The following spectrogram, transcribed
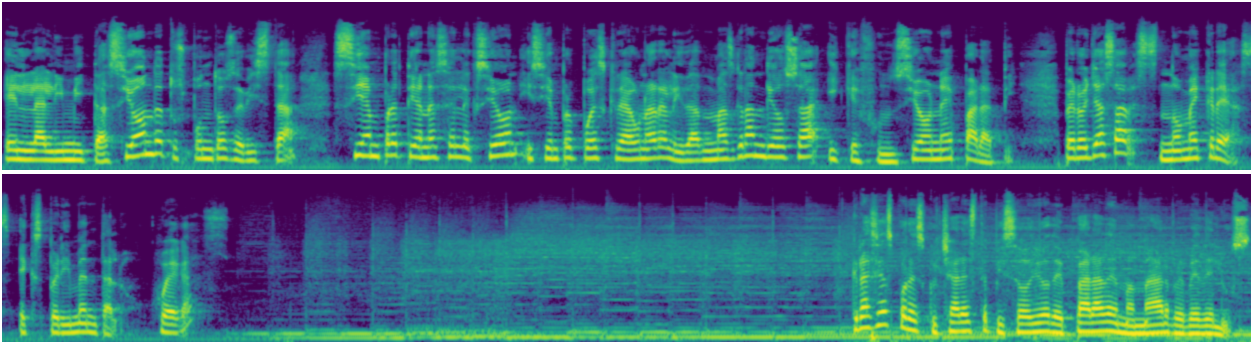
en la limitación de tus puntos de vista, siempre tienes elección y siempre puedes crear una realidad más grandiosa y que funcione para ti. Pero ya sabes, no me creas, experimentalo. ¿Juegas? Gracias por escuchar este episodio de Para de Mamar Bebé de Luz.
